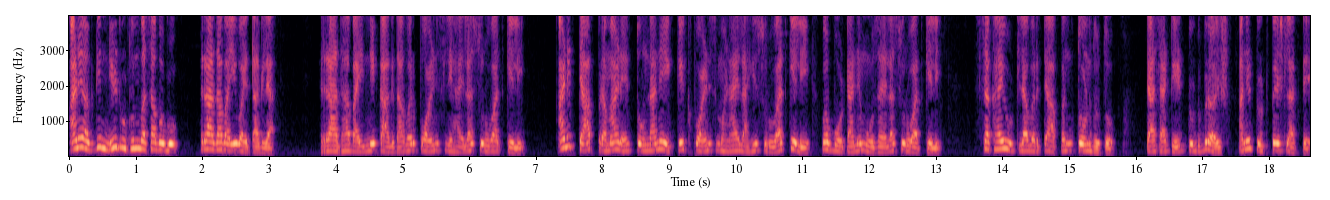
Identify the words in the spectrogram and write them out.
आणि अगदी नीट उठून बसा बघू राधाबाई वैतागल्या. राधाबाईंनी कागदावर पॉइंट्स लिहायला सुरुवात केली. आणि त्याप्रमाणे तोंडाने एक एक पॉइंट्स म्हणायलाही सुरुवात केली व बोटाने मोजायला सुरुवात केली. सकाळी उठल्यावरती आपण तोंड धुतो. त्यासाठी टूथब्रश आणि टूथपेस्ट लागते.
